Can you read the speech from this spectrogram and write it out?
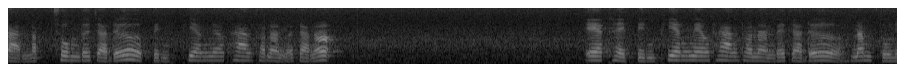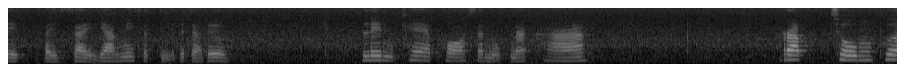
การรับชมเด้อจ้าเด้อเป็นเพียงแนวทางเท่านั้นนะจ้าเนาะ แอดให้เป็นเพียงแนวทางเท่านั้นได้จ้าเด้อนำตัวเลขไปใส่ยางมีสติได้จ้าเด้อเล่นแค่พอสนุกนะคะ รับชมเพื่อ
